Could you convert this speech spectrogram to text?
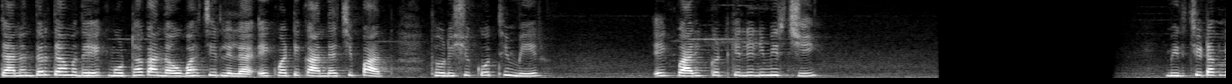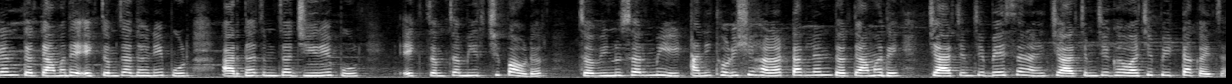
त्यानंतर त्यामध्ये एक मोठा कांदा उभा चिरलेला एक वाटी कांद्याची पात थोडीशी कोथिंबीर एक बारीक कट केलेली मिरची. मिरची टाकल्यानंतर त्यामध्ये एक चमचा धनेपूड अर्धा चमचा जिरेपूड एक चमचा मिरची पावडर चवीनुसार मीठ आणि थोडीशी हळद टाकल्यानंतर त्यामध्ये चार चमचे बेसन आणि चार चमचे गव्हाचे पीठ टाकायचं.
